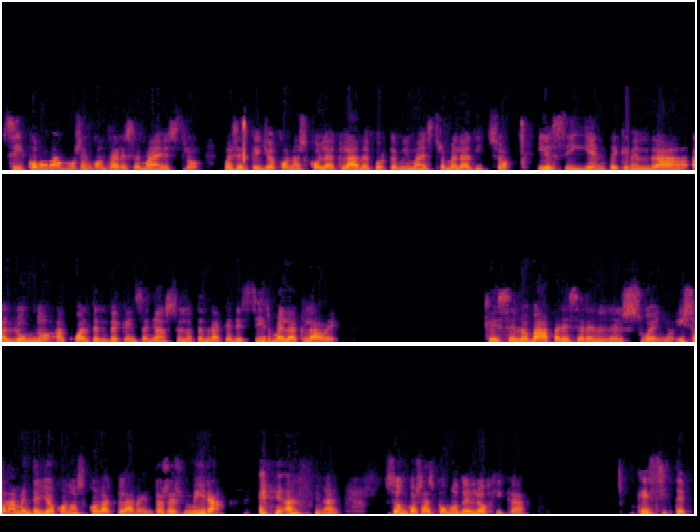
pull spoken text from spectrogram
Sí, ¿cómo vamos a encontrar ese maestro? Pues es que yo conozco la clave porque mi maestro me la ha dicho y el siguiente que vendrá, alumno al cual tendré que enseñárselo, tendrá que decirme la clave que se lo va a aparecer en el sueño y solamente yo conozco la clave. Entonces, mira, al final son cosas como de lógica que si te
